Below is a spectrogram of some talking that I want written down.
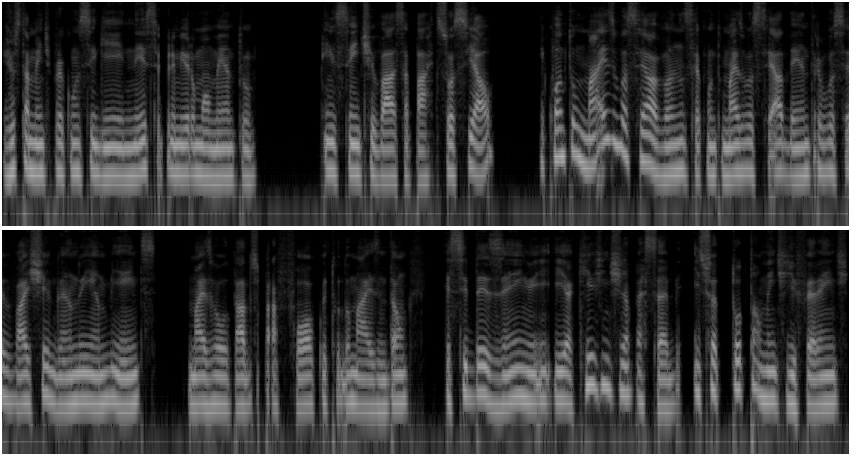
justamente para conseguir nesse primeiro momento incentivar essa parte social. E quanto mais você avança, quanto mais você adentra, você vai chegando em ambientes mais voltados para foco e tudo mais. Então, esse desenho, e, e aqui a gente já percebe, isso é totalmente diferente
